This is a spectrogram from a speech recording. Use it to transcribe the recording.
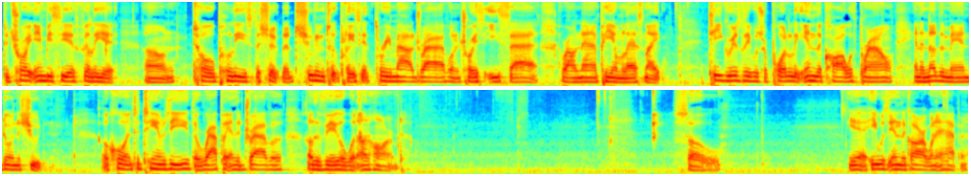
Detroit NBC affiliate um, told police the, sh- the shooting took place at Three Mile Drive on Detroit's east side around 9 p.m. last night. Tee Grizzley was reportedly in the car with Brown and another man during the shooting. According to TMZ, the rapper and the driver of the vehicle were unharmed. So, yeah, he was in the car when it happened.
